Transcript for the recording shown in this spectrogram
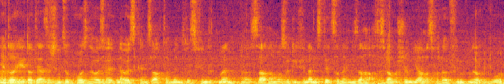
Jeder, jeder, der sich in so großen Haushalten auskennt, sagt am Ende, das findet man. Das sagen immer so die Finanzletzer, die sagen, ach, das werden wir schon im Jahresverlauf finden irgendwo.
